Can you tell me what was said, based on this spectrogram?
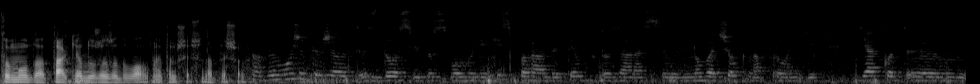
тому да, так, я дуже задоволений тим, що я сюди прийшов. А ви можете вже от з досвіду свого якісь поради тим, хто зараз е, новачок на фронті, як от ем,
